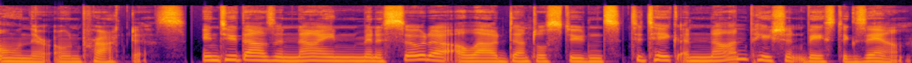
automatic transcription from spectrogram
own their own practice. In 2009, Minnesota allowed dental students to take a non patient based exam.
